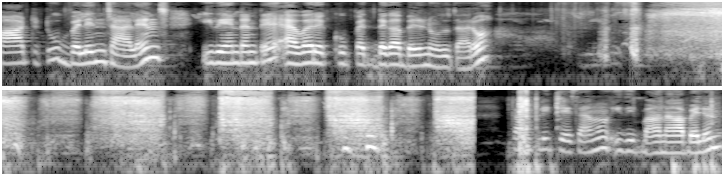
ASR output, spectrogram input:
పార్ట్ టూ బెలూన్ ఛాలెంజ్ ఇది ఏంటంటే ఎవరు ఎక్కువ పెద్దగా బెలూన్ ఊదుతారో? కంప్లీట్ చేశాము. ఇది మా నా బెలూన్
